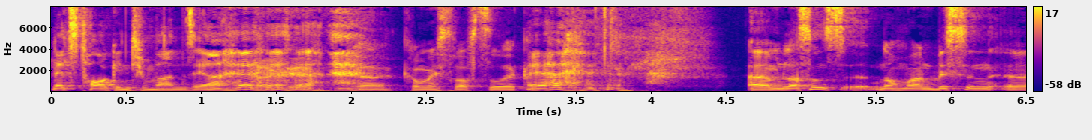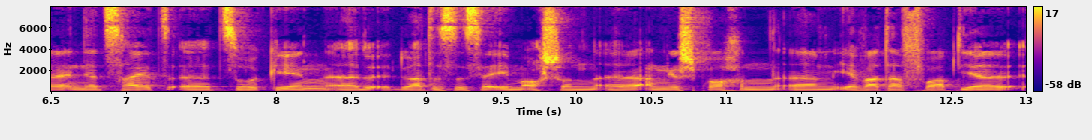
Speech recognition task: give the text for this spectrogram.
let's talk in two months, ja. Okay, ja, komme ich drauf zurück. Ja. Ähm, lass uns noch mal ein bisschen äh, in der Zeit äh, zurückgehen. Äh, du, du, hattest es ja eben auch schon äh, angesprochen. Ähm, ihr wart davor, habt ihr äh,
